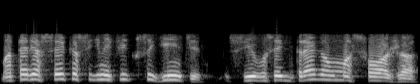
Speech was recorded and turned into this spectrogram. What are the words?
Matéria seca significa o seguinte: se você entrega uma soja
